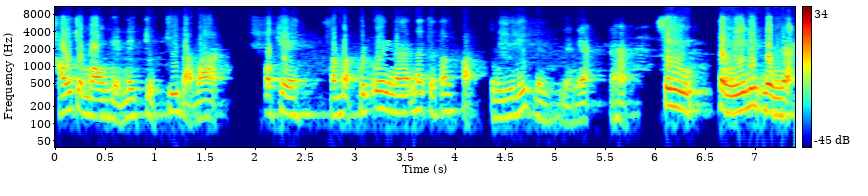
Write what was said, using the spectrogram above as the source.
เขาจะมองเห็นในจุดที่แบบว่า โอเคสำหรับคุณอุ้ยนะน่าจะต้องปรับตรงนี้นิดหนึ่งอย่างเงี้ยนะฮะซึ่งตรงนี้นิดหนึ่งเนี่ย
